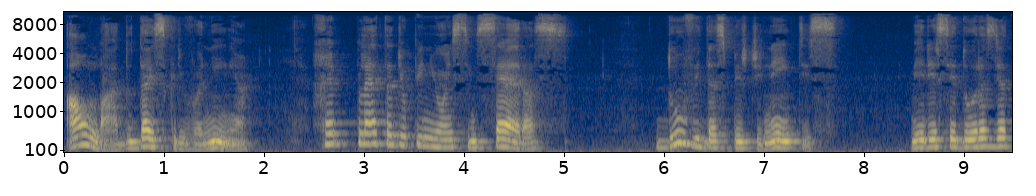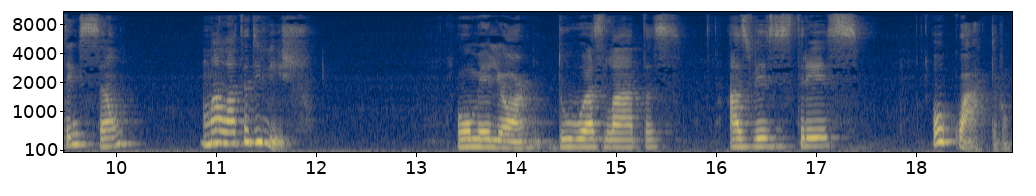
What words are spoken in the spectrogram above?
ao lado da escrivaninha, repleta de opiniões sinceras, dúvidas pertinentes, merecedoras de atenção, uma lata de lixo ou melhor, duas latas, às vezes três ou quatro.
